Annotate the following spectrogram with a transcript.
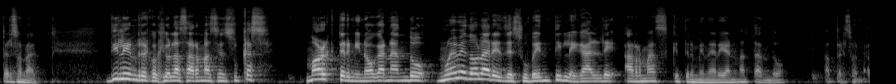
personal. Dylan recogió las armas en su casa. Mark terminó ganando 9 dólares de su venta ilegal de armas que terminarían matando a personas.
